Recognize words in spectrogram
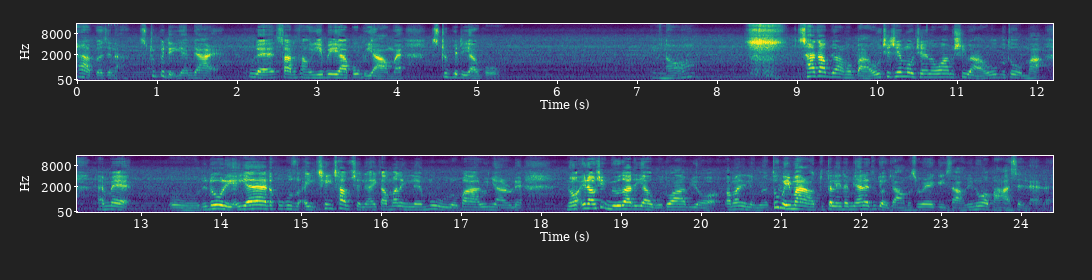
အဲ့ဒါပြောချင်တာ stupid တွေအရင်ပြရတယ်ခုလဲစာတစ်စောင်ရေးပေးရပို့ပေးရအောင်မယ် stupid တယောက်ကိုနော်စားတော့ပြောတာမဟုတ်ပါဘူးချစ်ချင်းမုတ်ချင်းလုံးဝမရှိပါဘူးဘုသူ့မှာဒါပေမဲ့ဟိုဒီတို့တွေအရင်တခုခုဆိုအဲ့ချင်းချောက်ချင်တယ်အဲ့ကောင်မလေးလည်းမှုတော့ပါတို့ညာတို့ ਨੇ နော်အိမ်တော်ရှိမျိုးသားတယောက်ကိုသွားပြီးတော့ကမ္ဘာနေလည်းမလို့သူ့မိမတော့သူတလင်တမများနဲ့သူ့ကြောက်ကြအောင်မဆွဲတဲ့ကိစ္စကိုနင်တို့ကဘာအဆင့်လဲလဲ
